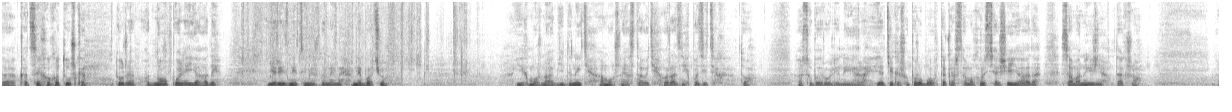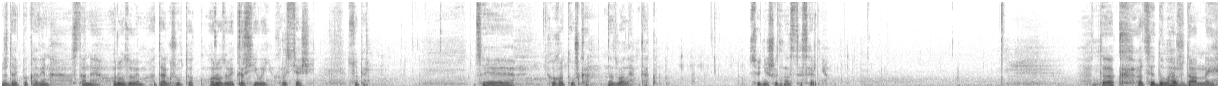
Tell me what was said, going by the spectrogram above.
Так, а це хохотушка. Теж одного поля ягоди. Я різниці між ними не бачу. Їх можна об'єднати, а можна і оставити в різних позиціях. То особої ролі не грає. Я тільки що пробував, така ж сама хрустяща ягода, сама нижня. Так що ждать, поки він стане розовим. А так жовто розовий, красивий, хрустящий. Супер. Це хохотушка назвали так. Сьогодні 16 серпня. Так, а це довгожданий.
